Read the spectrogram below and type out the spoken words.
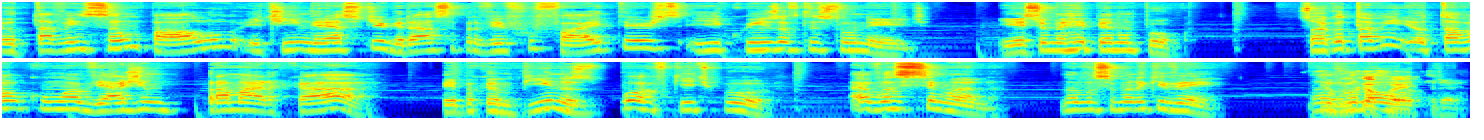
eu tava em São Paulo e tinha ingresso de graça pra ver Foo Fighters e Queens of the Stone Age. E esse eu me arrependo um pouco. Só que eu tava, em- eu tava com uma viagem pra marcar, pra ir pra Campinas, pô, fiquei tipo, ah, eu vou essa semana. Não, eu vou semana que vem. Não, eu vou na foi. outra.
